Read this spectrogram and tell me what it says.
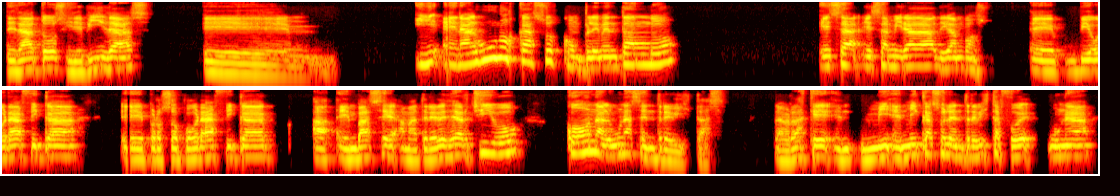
de datos y de vidas, eh, y en algunos casos complementando esa, esa mirada, digamos, eh, biográfica, prosopográfica, en base a materiales de archivo, con algunas entrevistas. La verdad es que en mi, en mi caso la entrevista fue una,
